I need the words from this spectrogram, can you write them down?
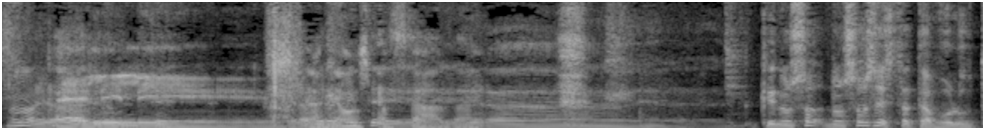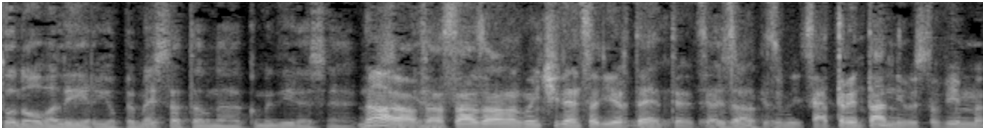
No, no, era eh, lì, lì era veramente, era, che non so, non so, se è stata voluto o no Valerio, per me è stata una, come dire... Se, no, no, è stata una coincidenza divertente, nel senso esatto. che se, ha 30 anni questo film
